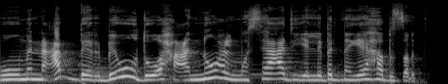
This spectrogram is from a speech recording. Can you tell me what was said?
ومنعبر بوضوح عن نوع المساعدة اللي بدنا إياها بالضبط.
